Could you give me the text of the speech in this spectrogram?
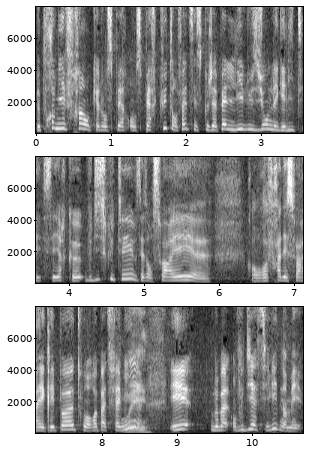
le premier frein auquel on se, per- on se percute, en fait, c'est ce que j'appelle l'illusion de l'égalité. C'est-à-dire que vous discutez, vous êtes en soirée, euh, quand on refera des soirées avec les potes ou en repas de famille, Oui. et global- on vous dit assez vite, non mais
